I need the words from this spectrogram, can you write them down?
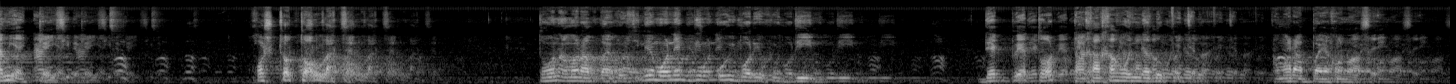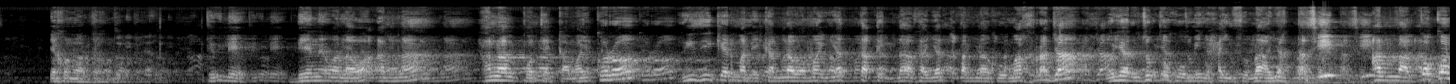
আমি আইতে আইসি রে। কষ্ট তল লাগছে। তখন আমার আব্বা কইছিল অনেক দিন ওই বরে দিন দেখবে তোর টাকা খাওয়া অন্য লোক আমার আব্বা এখনও আছে। এখনও আলহামদুলিল্লাহ আল্লাহ কামাই আল্লাহ কখন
